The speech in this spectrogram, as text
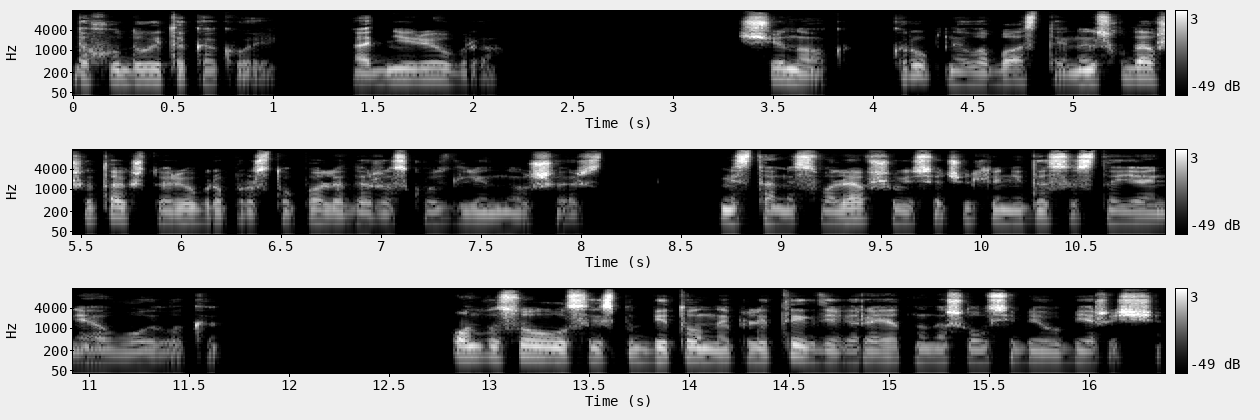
Да худой-то какой. Одни ребра. Щенок, Крупный, лобастый, но исхудавший так, что ребра проступали даже сквозь длинную шерсть, местами свалявшуюся чуть ли не до состояния войлока. Он высовывался из-под бетонной плиты, где, вероятно, нашел себе убежище,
